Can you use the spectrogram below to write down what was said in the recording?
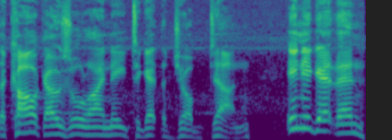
The cargo's all I need to get the job done. In you get then.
